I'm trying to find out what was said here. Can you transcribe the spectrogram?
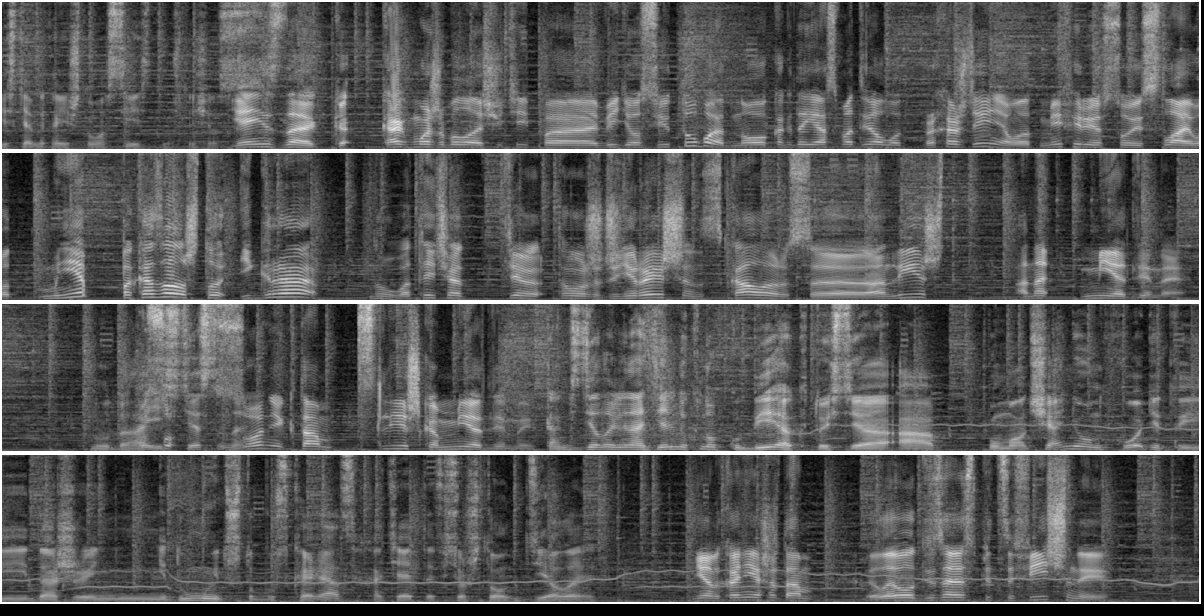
Если она, конечно, у вас есть, потому что сейчас... Я не знаю, как, можно было ощутить по видео с Ютуба, но когда я смотрел вот прохождение, вот Меферису и Слай, вот мне показалось, что игра ну, в отличие от те, того же Generations, Colors, э, Unleashed, она медленная. Ну да, ну, естественно. Sonic там слишком медленный. Там сделали на отдельную кнопку бег, то есть а, а по умолчанию он ходит и даже не думает, чтобы ускоряться, хотя это все, что он делает. Не, ну конечно там level design специфичный,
